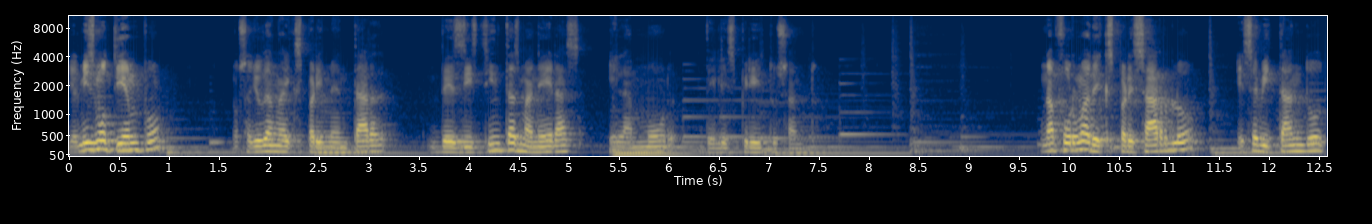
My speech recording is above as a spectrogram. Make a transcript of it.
y al mismo tiempo nos ayudan a experimentar de distintas maneras el amor del Espíritu Santo. Una forma de expresarlo es evitando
